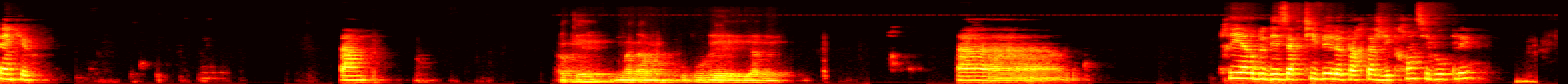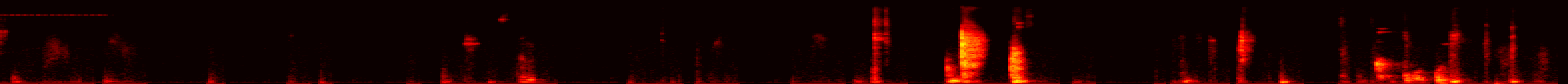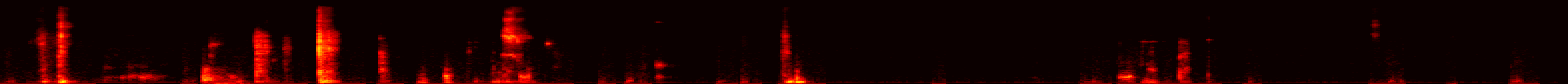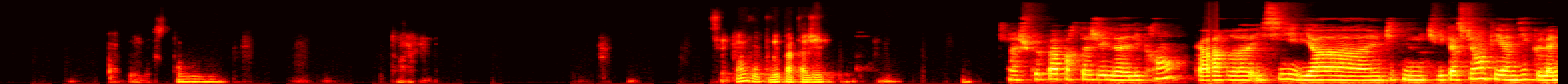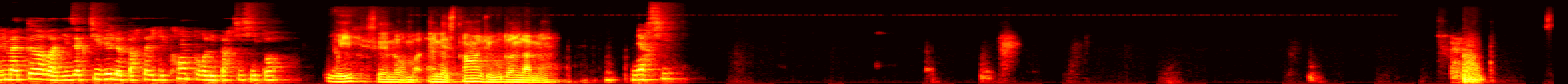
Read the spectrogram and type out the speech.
Thank you. Um, ok, madame, vous pouvez y aller. Euh, prière de désactiver le partage d'écran, s'il vous plaît. C'est bon, vous pouvez partager. Je ne peux pas partager l'écran car euh, ici il y a une petite notification qui indique que l'animateur a désactivé le partage d'écran pour les participants. Oui, c'est normal. Un instant, je vous donne la main. Merci.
